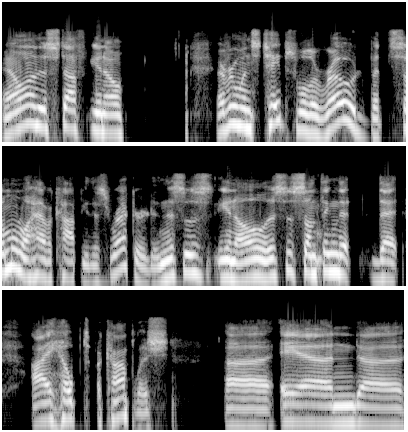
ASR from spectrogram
Know, all of this stuff, you know, everyone's tapes will erode, but someone will have a copy of this record. And this is, you know, this is something that that I helped accomplish. Uh, and uh,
